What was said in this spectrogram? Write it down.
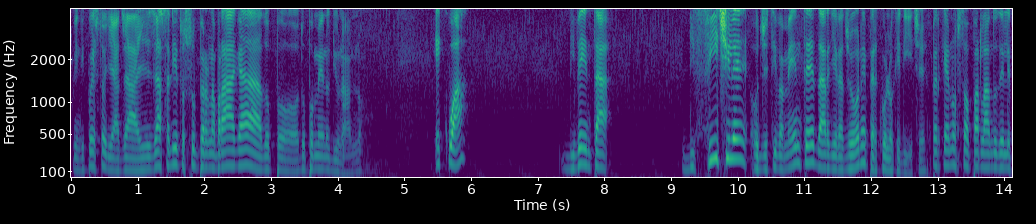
Quindi questo gli, già, gli è già salito su per una braga dopo, dopo meno di un anno. E qua diventa difficile oggettivamente dargli ragione per quello che dice, perché non sto parlando delle...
